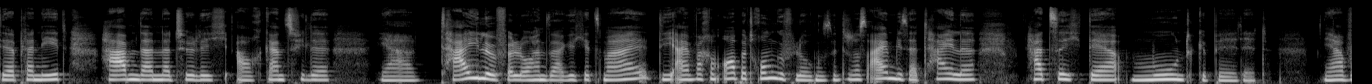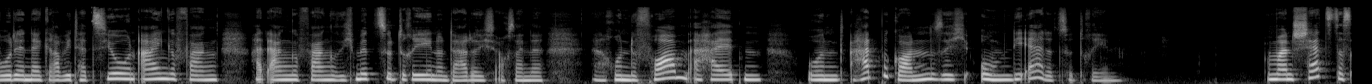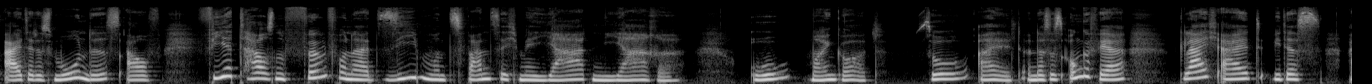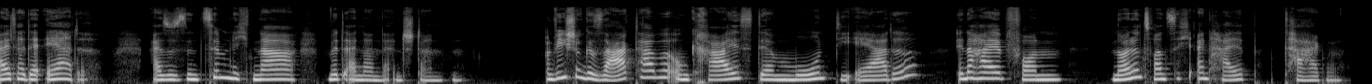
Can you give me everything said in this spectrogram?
der Planet, haben dann natürlich auch ganz viele, ja, Teile verloren, sage ich jetzt mal, die einfach im Orbit rumgeflogen sind. Und aus einem dieser Teile hat sich der Mond gebildet. Ja, wurde in der Gravitation eingefangen, hat angefangen, sich mitzudrehen und dadurch auch seine äh, runde Form erhalten und hat begonnen, sich um die Erde zu drehen. Und man schätzt das Alter des Mondes auf 4527 Milliarden Jahre. Oh mein Gott, so alt. Und das ist ungefähr gleich alt wie das Alter der Erde. Also sind ziemlich nah miteinander entstanden. Und wie ich schon gesagt habe, umkreist der Mond die Erde innerhalb von 29,5 Tagen.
